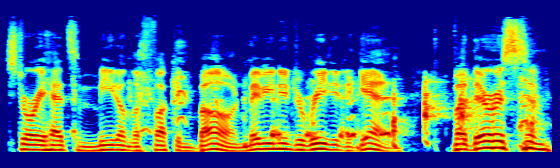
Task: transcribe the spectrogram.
story had some meat on the fucking bone maybe you need to read it again but there was some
